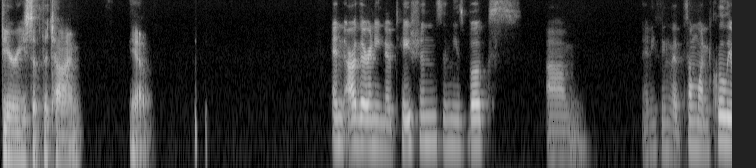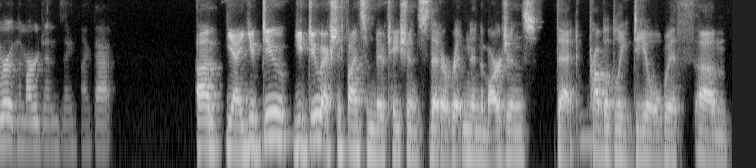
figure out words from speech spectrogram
theories of the time. Yeah. And are there any notations in these books? Um, anything that someone clearly wrote in the margins, anything like that? Um, yeah, you do. You do actually find some notations that are written in the margins that mm-hmm. probably deal with um,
